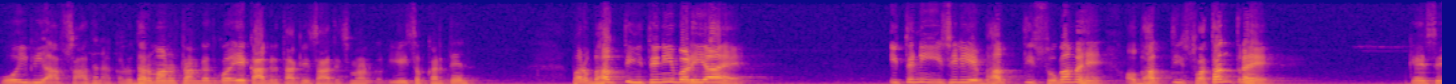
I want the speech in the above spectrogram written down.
कोई भी आप साधना करो, धर्मानुष्ठान कर को एकाग्रता के साथ स्मरण करो, यही सब करते हैं पर भक्ति इतनी बढ़िया है इतनी इसीलिए भक्ति सुगम है और भक्ति स्वतंत्र है। कैसे?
